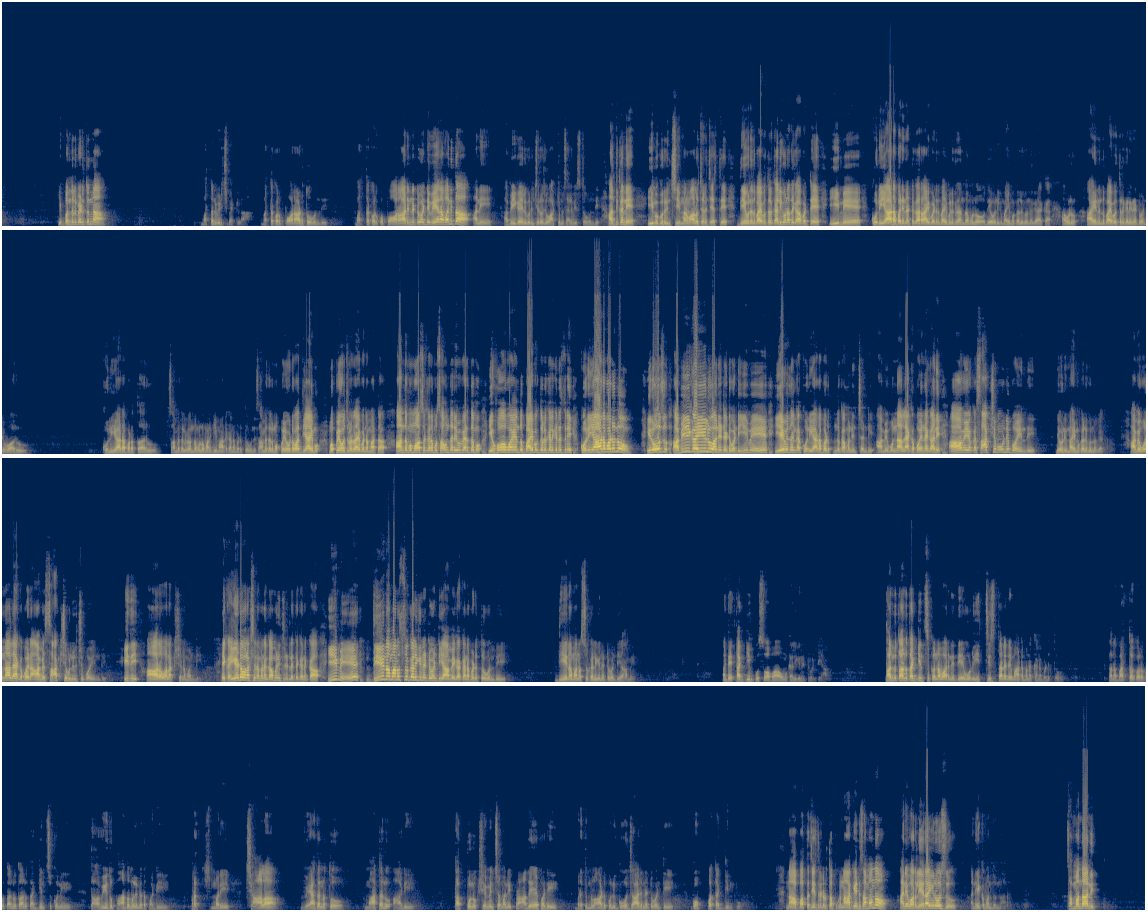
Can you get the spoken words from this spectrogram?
ఇబ్బందులు పెడుతున్నా భర్తను విడిచిపెట్టలా. భర్త కొరకు పోరాడుతూ ఉంది. భర్త కొరకు పోరాడినటువంటి వీర వనిత అని అబీగైల గురించి ఈరోజు వాక్యం సెలవిస్తూ ఉంది. అందుకనే ఈమె గురించి మనం ఆలోచన చేస్తే దేవుని భయభక్తులు కలిగి ఉన్నది కాబట్టి ఈమె కొనియాడబడినట్టుగా రాయబడింది బైబిల్ గ్రంథములో. దేవునికి మహిమ కలుగునుగాక అవును ఆయన భయభక్తులు కలిగినటువంటి వారు కొనియాడబడతారు. సామెతల గ్రంథంలో మనకి ఈ మాట కనబడుతూ ఉంది. సామెతల ముప్పై ఒకటో అధ్యాయము ముప్పై వచనం రాయబడిన మాట అందము మోసకరము సౌందర్యము వ్యర్థము యహోవయందు భయభక్తులు కలిగిన స్త్రీ కొనియాడబడును. ఈరోజు అబీగయిలు అనేటటువంటి ఈమె ఏ విధంగా కొనియాడబడుతుందో గమనించండి. ఆమె ఉన్నా లేకపోయినా కానీ ఆమె యొక్క సాక్ష్యం ఉండిపోయింది. దేవునికి మహిమ కలుగునుగా ఆమె ఉన్నా లేకపోయినా ఆమె సాక్ష్యం నిలిచిపోయింది. ఇది ఆరవ లక్షణం అండి. ఇక ఏడవ లక్షణం మనం గమనించినట్లయితే కనుక ఈమె దీన మనస్సు కలిగినటువంటి ఆమెగా కనబడుతూ ఉంది. దీన మనస్సు కలిగినటువంటి ఆమె. అంటే తగ్గింపు స్వభావం కలిగినటువంటి ఆమె. తన్ను తాను తగ్గించుకున్న వారిని దేవుడు హెచ్చిస్తాడనే మాట మనకు కనబడుతూ తన భర్త కొరకు తన్ను తాను తగ్గించుకుని దావీదు పాదముల మీద పడి ప్ర మరి చాలా వేదనతో మాటలు ఆడి తప్పును క్షమించమని ప్రాధేయపడి బ్రతిమలాడుకుని గోజాడినటువంటి గొప్ప తగ్గింపు. నా భర్త చేసినటువంటి తప్పుకు నాకేంటి సంబంధం? అనేవారు లేరా ఈరోజు? అనేక మంది ఉన్నారు. సంబంధాన్ని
